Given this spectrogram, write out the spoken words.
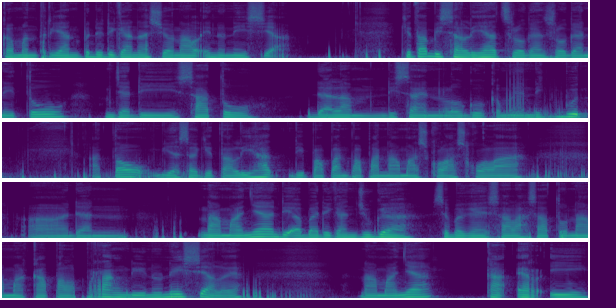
Kementerian Pendidikan Nasional Indonesia. Kita bisa lihat slogan-slogan itu menjadi satu dalam desain logo Kemendikbud atau biasa kita lihat di papan-papan nama sekolah-sekolah uh, dan namanya diabadikan juga sebagai salah satu nama kapal perang di Indonesia loh ya. Namanya KRI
